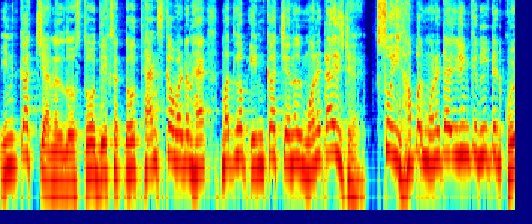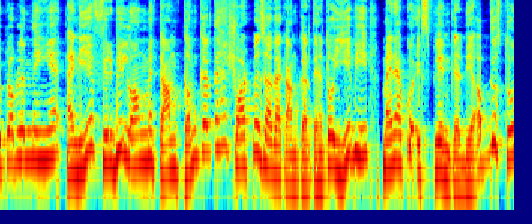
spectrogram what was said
इनका चैनल दोस्तों, देख सकते हो थैंक्स का बटन है मतलब इनका चैनल मोनेटाइज्ड है। सो यहाँ पर मोनेटाइजेशन के रिलेटेड कोई प्रॉब्लम नहीं है। एंड ये फिर भी लॉन्ग में काम कम करते हैं शॉर्ट में ज़्यादा काम करते हैं। तो ये भी मैंने आपको एक्सप्लेन कर दिया। अब दोस्तों,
